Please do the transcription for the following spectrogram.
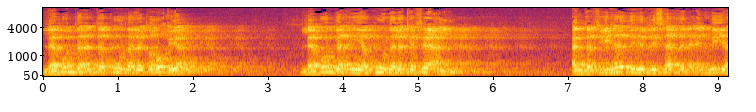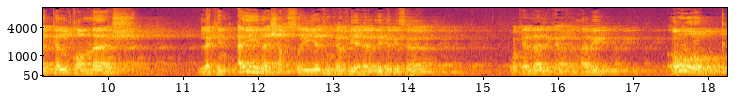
لابد أن تكون لك رؤية. لابد أن يكون لك فعل. أنت في هذه الرسالة العلمية كالقماش لكن أين شخصيتك في هذه الرسالة؟ وكذلك أخي الحبيب عمرك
